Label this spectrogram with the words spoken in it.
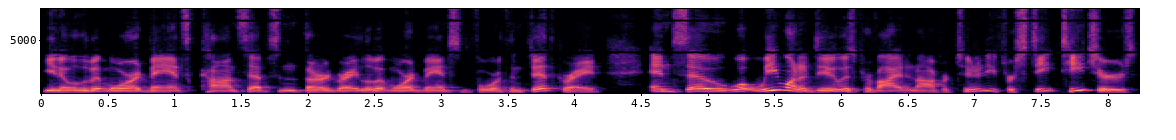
you know a little bit more advanced concepts in third grade, a little bit more advanced in fourth and fifth grade. And so what we want to do is provide an opportunity for st- teachers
